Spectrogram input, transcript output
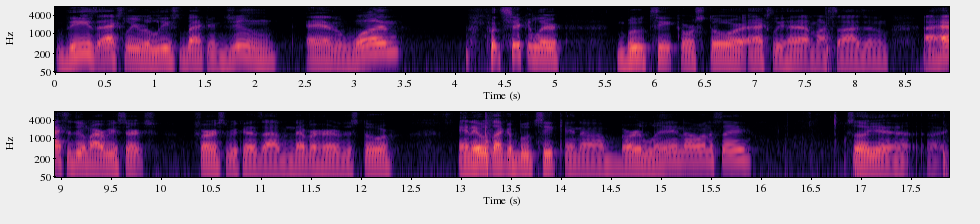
these actually released back in June, and one particular boutique or store actually had my size in them. I had to do my research first because I've never heard of the store, and it was like a boutique in uh, Berlin, I want to say. So yeah, like,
